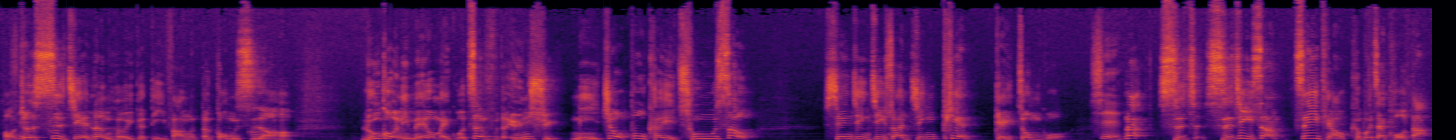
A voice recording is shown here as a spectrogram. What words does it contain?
哦，就是世界任何一个地方的公司哦，哈，如果你没有美国政府的允许，你就不可以出售先进计算晶片给中国。是。那实实际上这一条可不可以再扩大？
